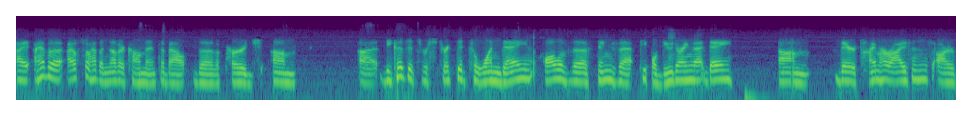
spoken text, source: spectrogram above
I, I have a. I also have another comment about the the purge. Um, uh, because it's restricted to one day, all of the things that people do during that day, um, their time horizons are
